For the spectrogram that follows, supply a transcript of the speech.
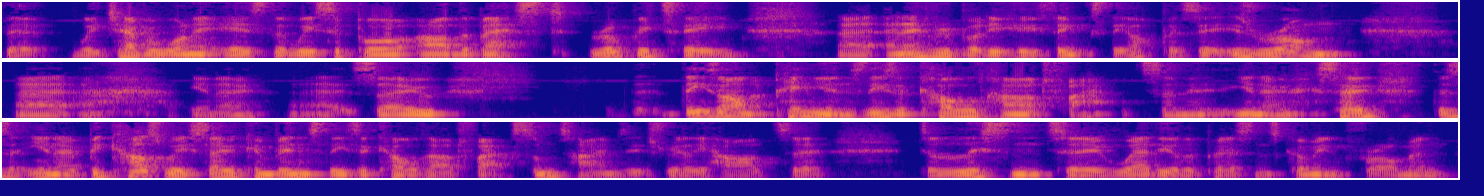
that whichever one it is that we support are the best rugby team, uh, and everybody who thinks the opposite is wrong. Uh, you know, uh, so these aren't opinions; these are cold, hard facts. And you know, so there's you know, because we're so convinced these are cold, hard facts, sometimes it's really hard to to listen to where the other person's coming from and.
